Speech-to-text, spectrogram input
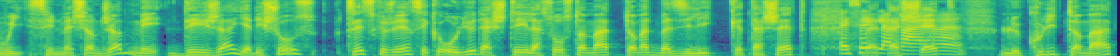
Oui, c'est une méchante job, mais déjà, il y a des choses. Tu sais, ce que je veux dire, c'est qu'au lieu d'acheter la sauce tomate, tomate basilic que t'achètes, la t'achètes le coulis de tomate,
